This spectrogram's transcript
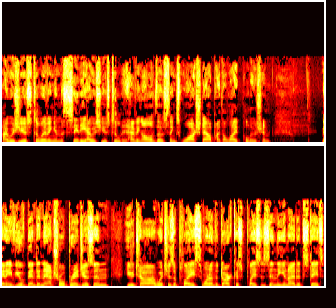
I was used to living in the city. I was used to having all of those things washed out by the light pollution. Many of you have been to Natural Bridges in Utah, which is a place, one of the darkest places in the United States,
